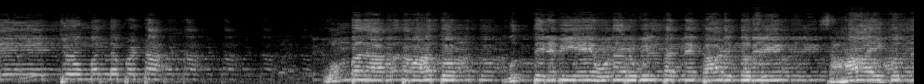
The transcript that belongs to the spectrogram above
ഏറ്റവും ബന്ധപ്പെട്ട ഒമ്പതാമത്തെ മഹത്വം മുത്തുനബിയെ ഉണർവിൽ തന്നെ കാണുന്നതിന് സഹായിക്കുന്ന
